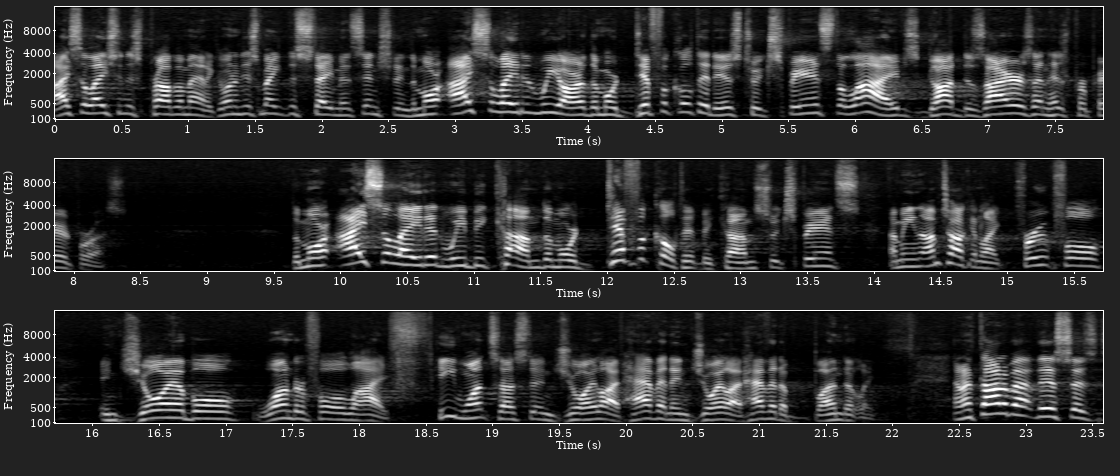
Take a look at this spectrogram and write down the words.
Isolation is problematic. I want to just make this statement. It's interesting. The more isolated we are, the more difficult it is to experience the lives God desires and has prepared for us. The more isolated we become, the more difficult it becomes to experience. I mean, I'm talking like fruitful, enjoyable, wonderful life. He wants us to enjoy life, have it, enjoy life, have it abundantly. And I thought about this as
